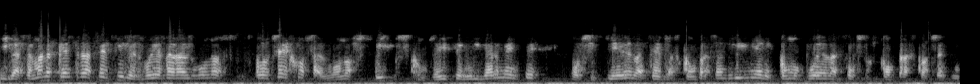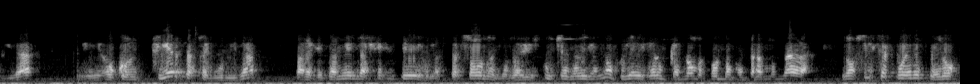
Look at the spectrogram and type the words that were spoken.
Y la semana que entra, Ceci, les voy a dar algunos consejos, algunos tips, como se dice vulgarmente, o si quieren hacer las compras en línea, de cómo pueden hacer sus compras con seguridad eh, o con cierta seguridad, para que también la gente o las personas, los escuchan no digan, no, pues ya dijeron que no, mejor no compramos nada. No, sí se puede, pero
